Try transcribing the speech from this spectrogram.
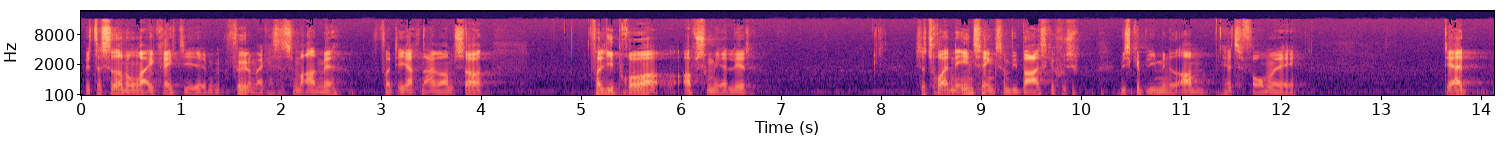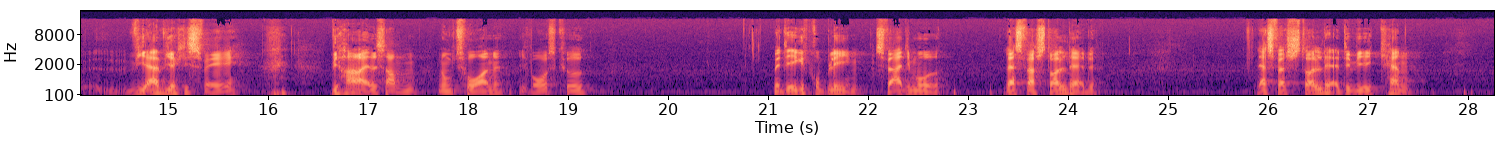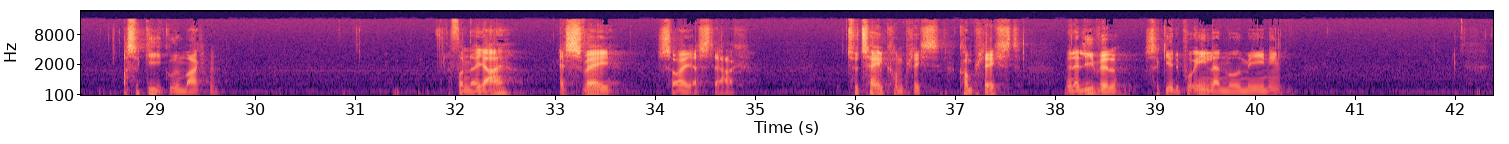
hvis der sidder nogen, der ikke rigtig øhm, føler, man kan sætte så meget med for det, jeg snakker om, så for lige prøve at opsummere lidt. Så tror jeg, at den ene ting, som vi bare skal huske, vi skal blive mindet om her til formiddag, det er, at vi er virkelig svage. Vi har alle sammen nogle tårne i vores kød. Men det er ikke et problem. Tværtimod. Lad os være stolte af det. Lad os være stolte af det, vi ikke kan. Og så give Gud magten. For når jeg er svag, så er jeg stærk. Totalt kompleks, komplekst, men alligevel så giver det på en eller anden måde mening.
